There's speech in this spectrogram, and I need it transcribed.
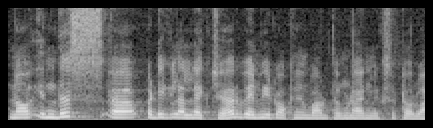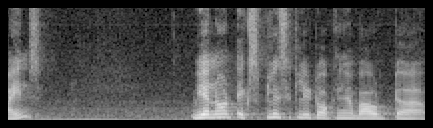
Now, in this uh, particular lecture, when we are talking about thermodynamics of turbines, we are not explicitly talking about uh,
